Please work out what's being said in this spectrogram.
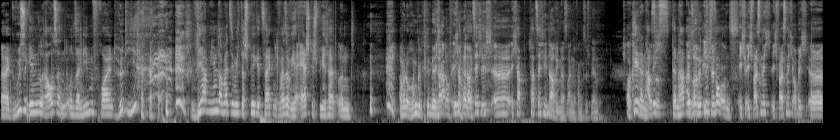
äh, Grüße gehen raus an unseren lieben Freund Hütti. wir haben ihm damals nämlich das Spiel gezeigt und ich weiß noch, wie er Ash gespielt hat und aber noch rumgepimmelt Ich hat. habe auf ich hab Fall. tatsächlich, äh, ich hab tatsächlich nach ihm erst angefangen zu spielen. Okay, dann habe ich, ist- dann habe also ich wirklich bin- vor uns. Ich, ich weiß nicht, ich weiß nicht, ob ich, äh,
